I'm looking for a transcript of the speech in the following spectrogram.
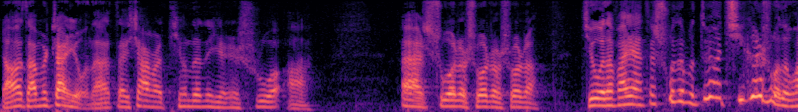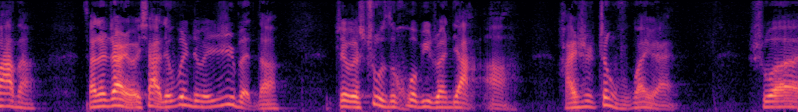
然后咱们战友呢在下面听着那些人说啊，哎说着说着说着，结果他发现他说的怎么都像七哥说的话呢？咱这这儿有一下就问这位日本的这位数字货币专家啊，还是政府官员，说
